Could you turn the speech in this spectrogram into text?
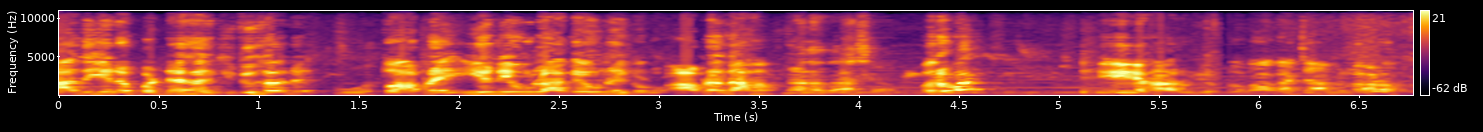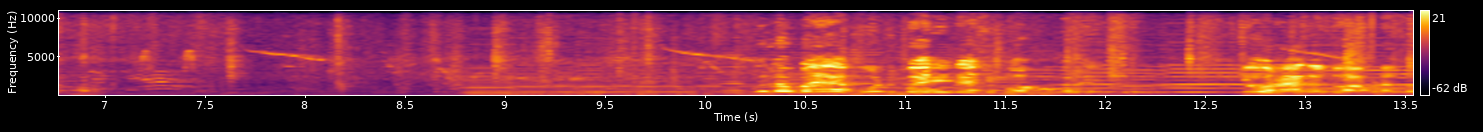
આ દીને બર્થડે સર કીધું છે ને તો આપણે એને એવું લાગે એવું નહીં કરવું. આપણે દાહમ ના ના રાશે બરોબર? એ હારું લ્યો. બાકા ચા મેલાડો ગુલાબાયા ફૂટ મારી નાખી મોખું કરી દીધું. ચો રાગ હતો આપણે તો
